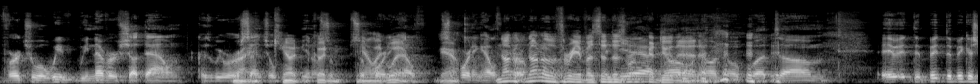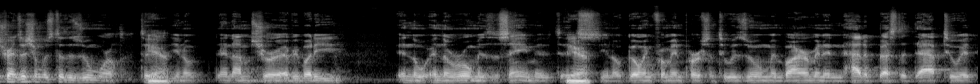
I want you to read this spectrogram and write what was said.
virtual. We we never shut down because we were Right. essential. Can't- you know, su- Yeah, supporting health, yeah. supporting health. None of, none of the three of us in this room could do no, that. No, no, But um, it- the the biggest transition was to the Zoom world. To, Yeah. You know, and I'm sure everybody in the in the room is the same. It, it's you know going from in person to a Zoom environment and how to best adapt to it.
